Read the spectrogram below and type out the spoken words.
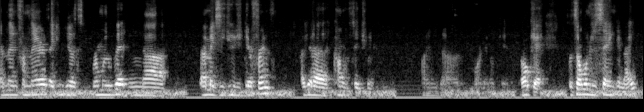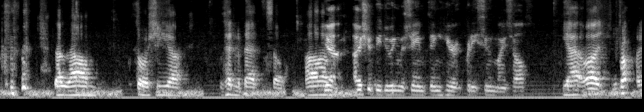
and then from there they can just remove it, and uh, that makes a huge difference. I got a conversation. with him. And, uh, morning, okay. Okay. So someone was just saying goodnight. that, um, so she uh, was heading to bed. So um, yeah, I should be doing the same thing here pretty soon myself. Yeah. Uh, you uh,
